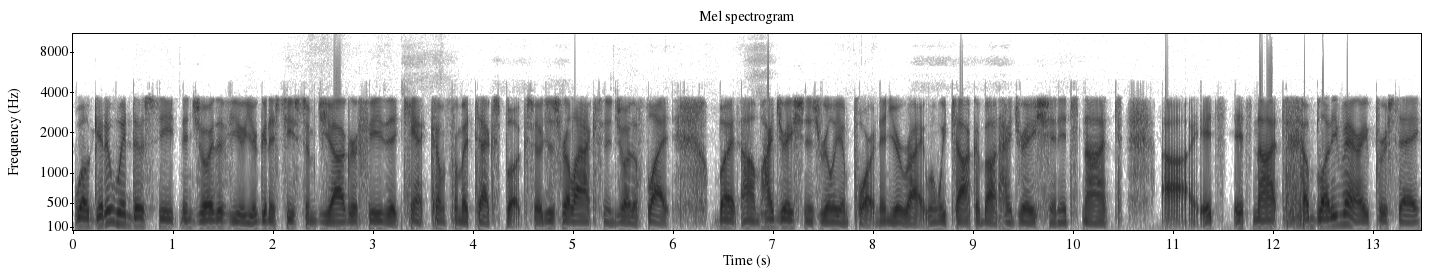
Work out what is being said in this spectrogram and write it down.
Well, get a window seat and enjoy the view. You're going to see some geography that can't come from a textbook. So just relax and enjoy the flight. But um, hydration is really important, and you're right. When we talk about hydration, it's not uh, it's it's not a Bloody Mary per se,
